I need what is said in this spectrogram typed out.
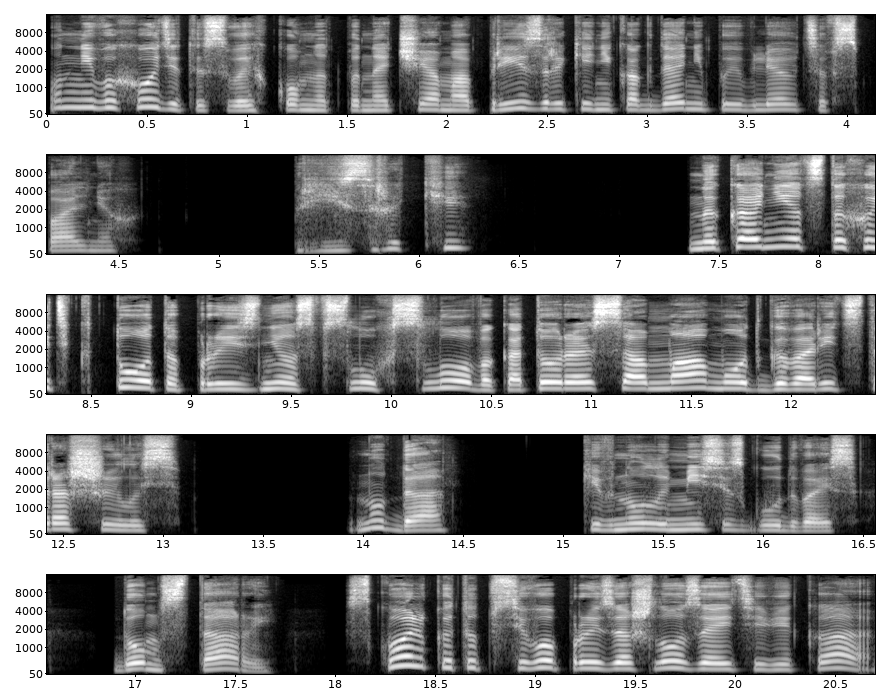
Он не выходит из своих комнат по ночам, а призраки никогда не появляются в спальнях. Призраки? Наконец-то хоть кто-то произнес вслух слово, которое сама Мод говорить страшилась. Ну да, кивнула миссис Гудвайс. Дом старый. Сколько тут всего произошло за эти века.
